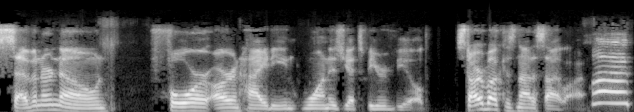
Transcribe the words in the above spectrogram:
seven are known, four are in hiding, one is yet to be revealed. Starbuck is not a Cylon. What?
